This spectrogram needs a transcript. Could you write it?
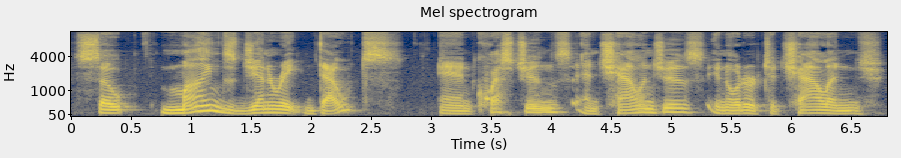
So minds generate doubts and questions and challenges in order to challenge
